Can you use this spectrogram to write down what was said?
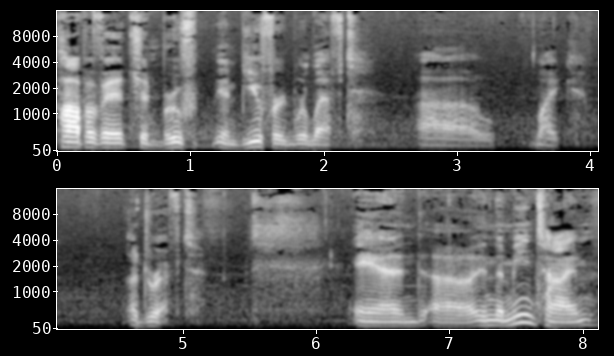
Popovich and, Bruf- and Buford were left uh, like adrift. And uh, in the meantime,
